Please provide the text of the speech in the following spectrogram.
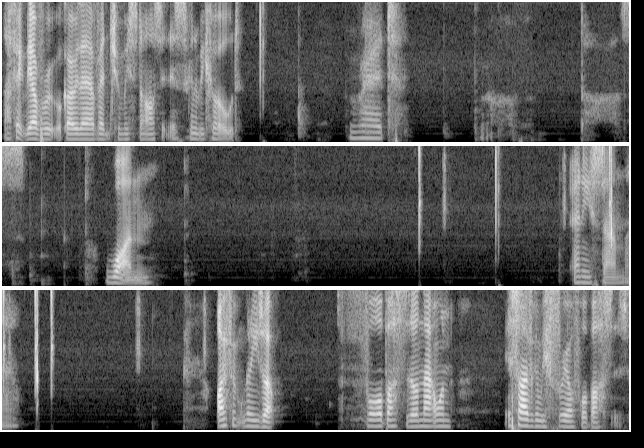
I think the other route will go there eventually when we start it. This is going to be called Red Bus 1. Any stand there. I think we're going to use up four buses on that one. It's either going to be three or four buses.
